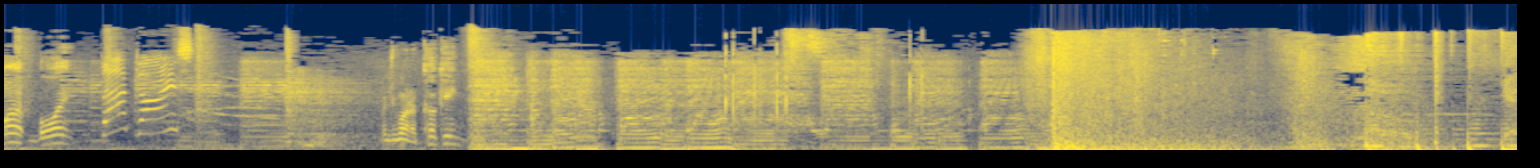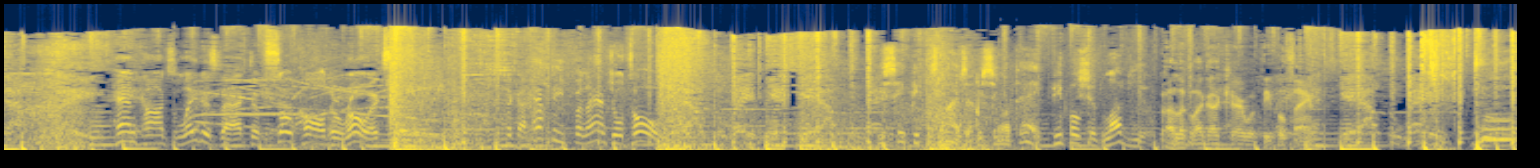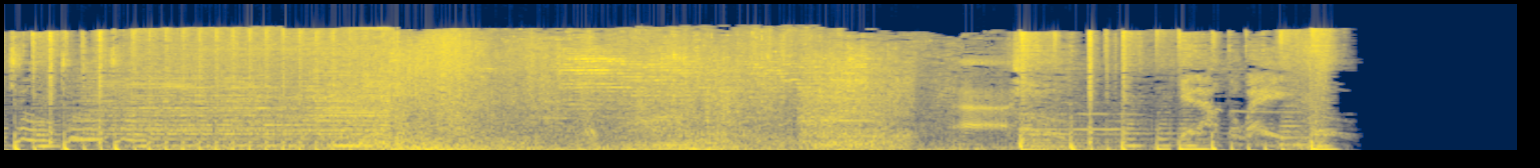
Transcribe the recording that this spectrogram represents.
what, boy? Bad guys? Would you want a cookie? Hancock's latest act of so-called heroics took a hefty financial toll. You save people's lives every single day. People should love you. I look like I care what people think.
